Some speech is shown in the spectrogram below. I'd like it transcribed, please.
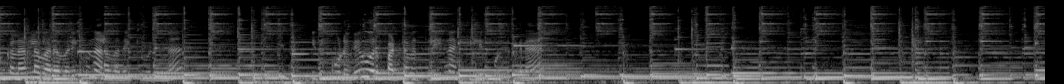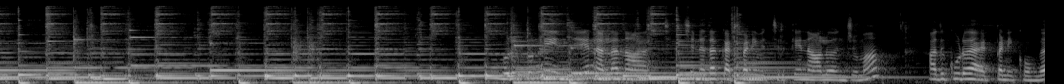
ப்ரௌன் கலரில் வர வரைக்கும் நல்லா வதக்கி விடுங்க. இது கூடவே ஒரு பட்டை வத்திலையும் நான் கிள்ளி போட்டுக்கிறேன். ஒரு துண்டு இஞ்சியை நல்லா நான் சின்ன சின்னதாக கட் பண்ணி வச்சுருக்கேன் நாலு அஞ்சுமா. அது கூட ஆட் பண்ணிக்கோங்க.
